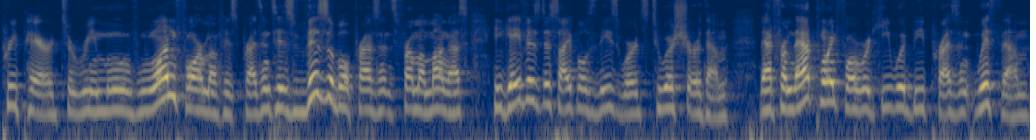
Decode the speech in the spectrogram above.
prepared to remove one form of his presence, his visible presence from among us, he gave his disciples these words to assure them that from that point forward he would be present with them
